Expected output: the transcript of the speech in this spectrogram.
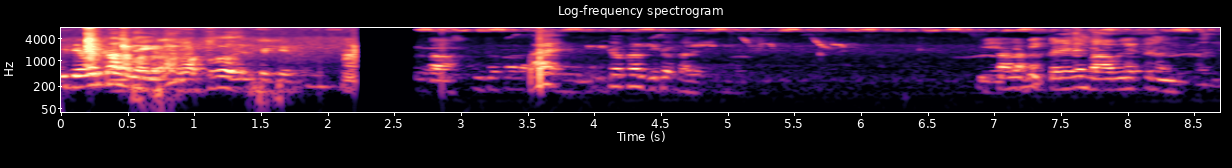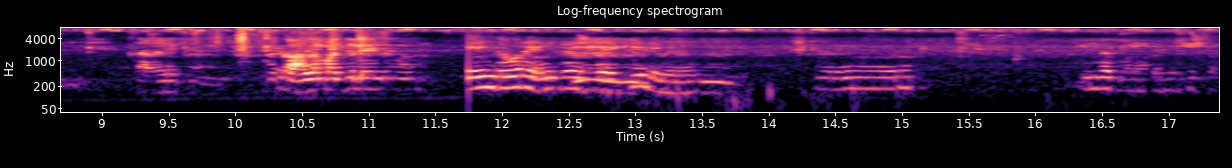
ఇది ఎవరి కాలం వదిలిపెట్టారు. ఇటొక ఇటొక లేపే ఇక్కడైతే బాబు లెక్కన ఉంది సార్ తల లెక్కన ఉంది. కాళ్ళ మధ్యలో ఏంటి మన? Main door entrance. ఇందాక చూసాం.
